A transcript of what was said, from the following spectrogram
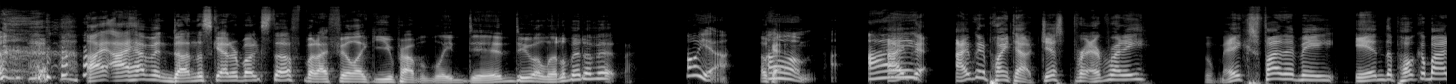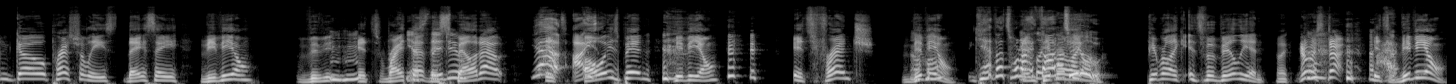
I I haven't done the Scatterbug stuff, but I feel like you probably did do a little bit of it. oh yeah. Okay. Um, I'm, I go- I'm going to point out just for everybody, who makes fun of me in the Pokemon Go press release. They say Vivian. Vivi- Mhm. It's right Yes, there. They, they do. spell it out. yeah, it's I, always been Vivian. it's French. Vivian. yeah, that's what I And thought people are too. People are like, it's Vivilion. I'm like, no, it's not. It's Vivian.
